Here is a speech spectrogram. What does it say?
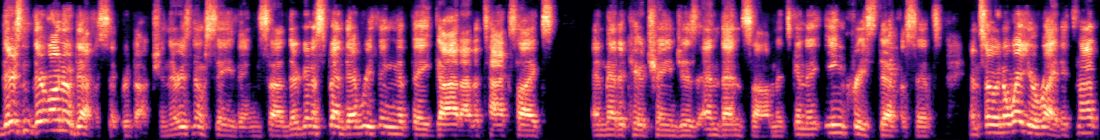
there's there are no deficit reduction. There is no savings. Uh, they're going to spend everything that they got out of tax hikes and Medicare changes and then some. It's going to increase deficits. And so, in a way, you're right. It's not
